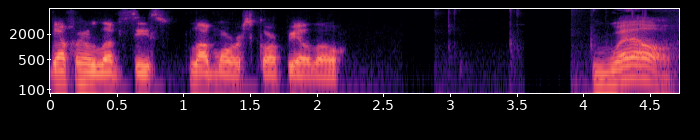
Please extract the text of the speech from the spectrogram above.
definitely would love to see a lot more Scorpio though. Well,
